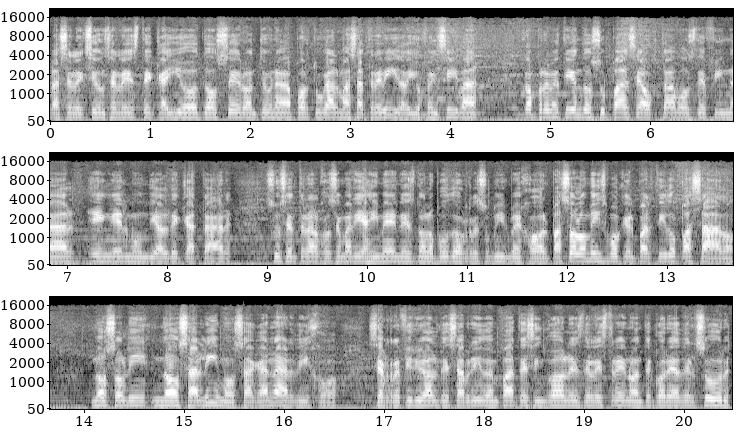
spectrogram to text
La selección celeste cayó 2-0 ante una Portugal más atrevida y ofensiva comprometiendo su pase a octavos de final en el Mundial de Qatar. Su central José María Jiménez no lo pudo resumir mejor. Pasó lo mismo que el partido pasado. No, salimos a ganar, dijo. Se refirió al desabrido empate sin goles del estreno ante Corea del Sur,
